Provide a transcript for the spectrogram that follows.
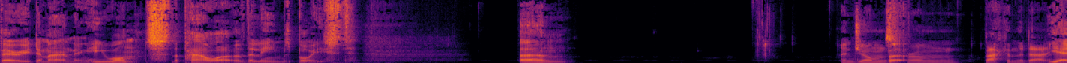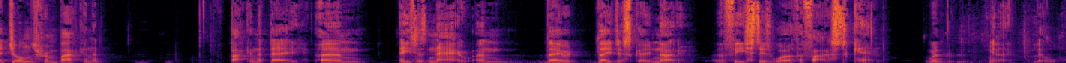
very demanding. He wants the power of the Leams Boist. Um, And John's But- from back in the day. Yeah, John's from back in the back in the day, and he says now, and they would they just go no. A feast is worth a fast, Ken. Well, you know, little.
